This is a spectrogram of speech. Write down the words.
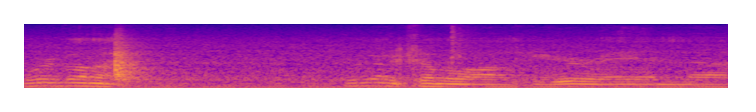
we're gonna we're gonna come along here and. Uh,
